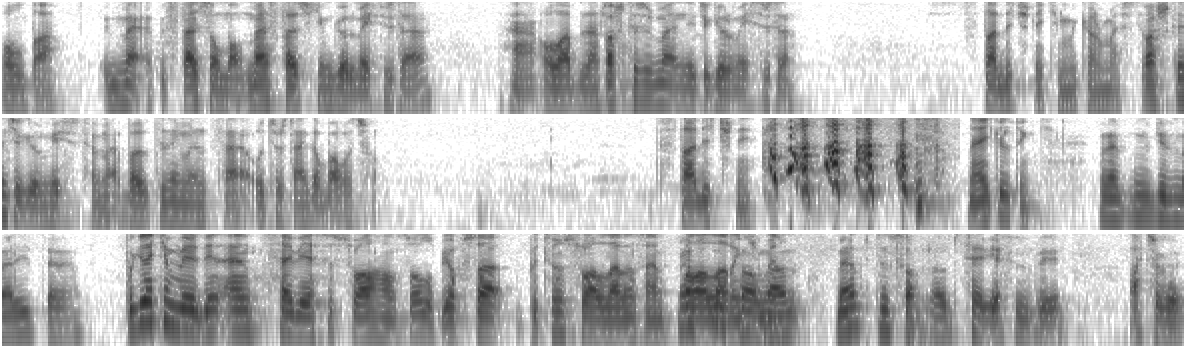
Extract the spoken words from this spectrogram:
Ol da. Mən stajyer olmalı. Mən stajyer kimi görmək istəyirsən? Hə, ola bilərsən. Başqa cür mən necə görmək istəyirsən? Staliçni kimi görmək istəyirəm. Başqa necə görmək istəyirsən mən? Bax dedim mən sən o cür sən qabağa çıxım. Staliçni. Nəyə güldün ki? Bilim gülməli idi də. Bu günə kimi verdiyin ən səviyyəsiz sual hansı olub? Yoxsa bütün sualların sən balaların kimi Mənim bütün suallarım səviyyəsizdir. Açığı.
